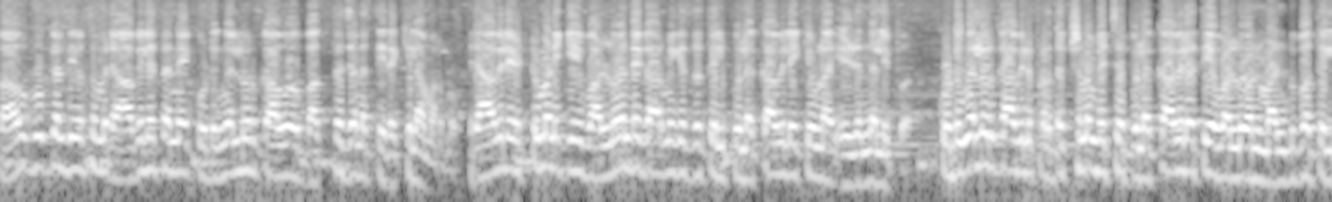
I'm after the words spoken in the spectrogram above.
കാവുപൂക്കൽ ദിവസം രാവിലെ തന്നെ കൊടുങ്ങല്ലൂർ കാവ് ഭക്തജന തിരക്കിലമർന്നു. രാവിലെ എട്ടു മണിക്ക് വള്ളുവന്റെ കാർമ്മികത്വത്തിൽ പുലക്കാവിലേക്കുള്ള എഴുന്നള്ളിപ്പ്. കൊടുങ്ങല്ലൂർ കാവിൽ പ്രദക്ഷിണം വെച്ച് പുലക്കാവിലെത്തിയ വള്ളുവൻ മണ്ഡപത്തിൽ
